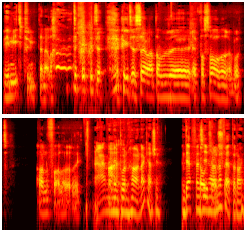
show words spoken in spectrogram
vid mittpunkten eller? Det är inte, inte så att de eh, är försvarare mot anfallare direkt. Nej, men Nej. på en hörna kanske. En defensiv Ja, hörna för ett av lagen.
